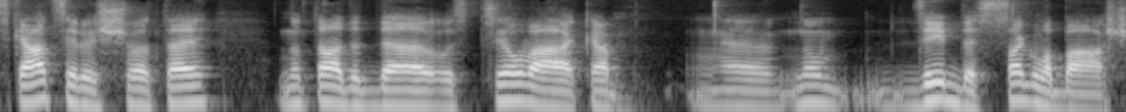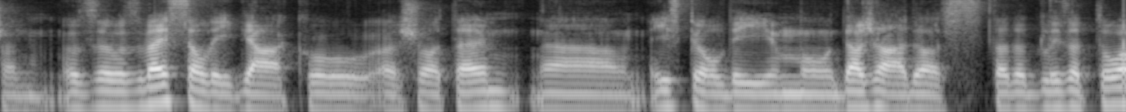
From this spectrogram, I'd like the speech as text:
skats ir uz šo te, nu, tāda uh, uz cilvēka nu, dzirdes saglabāšanu, uz, uz veselīgāku šo te, uh, izpildījumu dažādos. Tad līdz ar to,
